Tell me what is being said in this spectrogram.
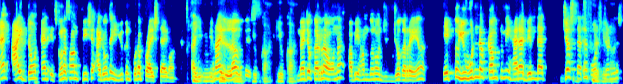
and I don't, and it's gonna sound cliche. I don't think you can put a price tag on that. Uh, you, and I love you, this. You can't. You can't. मैं जो कर रहा हूँ ना अभी हम दोनों जो कर रहे हैं ना एक तो you wouldn't have come to me had I been that just that Definitely sports journalist.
